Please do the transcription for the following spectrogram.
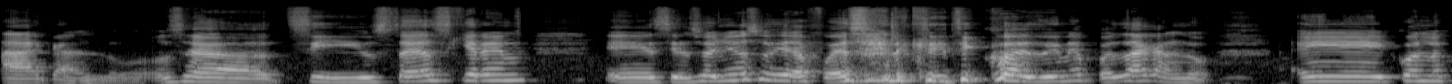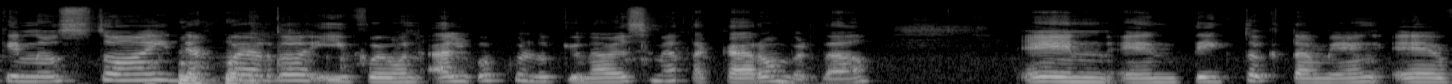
háganlo. O sea, si ustedes quieren, eh, si el sueño de su vida fue ser crítico de cine, pues háganlo. Eh, con lo que no estoy de acuerdo, y fue algo con lo que una vez me atacaron, ¿verdad? En, en TikTok también, eh,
